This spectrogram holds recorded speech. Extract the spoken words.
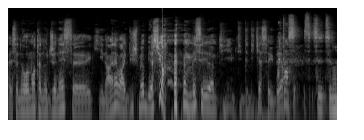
Euh, Ça nous remonte à notre jeunesse, euh, qui n'a rien à voir avec du shmup bien sûr, mais c'est un petit une petite dédicace à Hubert. Attends, c'est- dans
